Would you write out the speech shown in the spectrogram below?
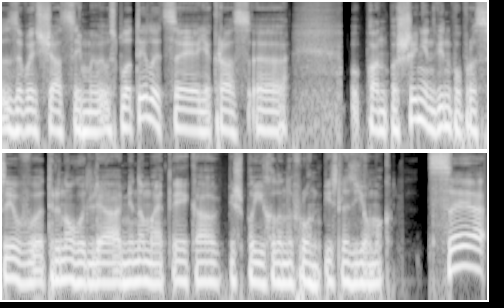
за весь час ми сплатили, це якраз пан Пашинін. Він попросив триногу для міномета, яка поїхала на фронт після зйомок. Це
